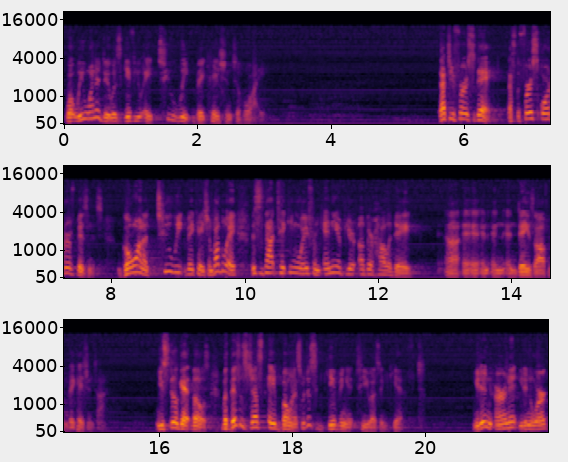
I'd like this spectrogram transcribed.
what we want to do is give you a two week vacation to Hawaii. That's your first day. That's the first order of business. Go on a two week vacation. By the way, this is not taking away from any of your other holiday uh, and, and, and days off and vacation time. You still get those. But this is just a bonus. We're just giving it to you as a gift. You didn't earn it, you didn't work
